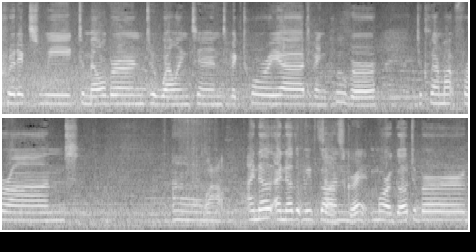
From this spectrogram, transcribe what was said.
Critics Week, to Melbourne, to Wellington, to Victoria, to Vancouver, to Clermont-Ferrand. Wow. I know. I know that we've Sounds gone great. more Gothenburg.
